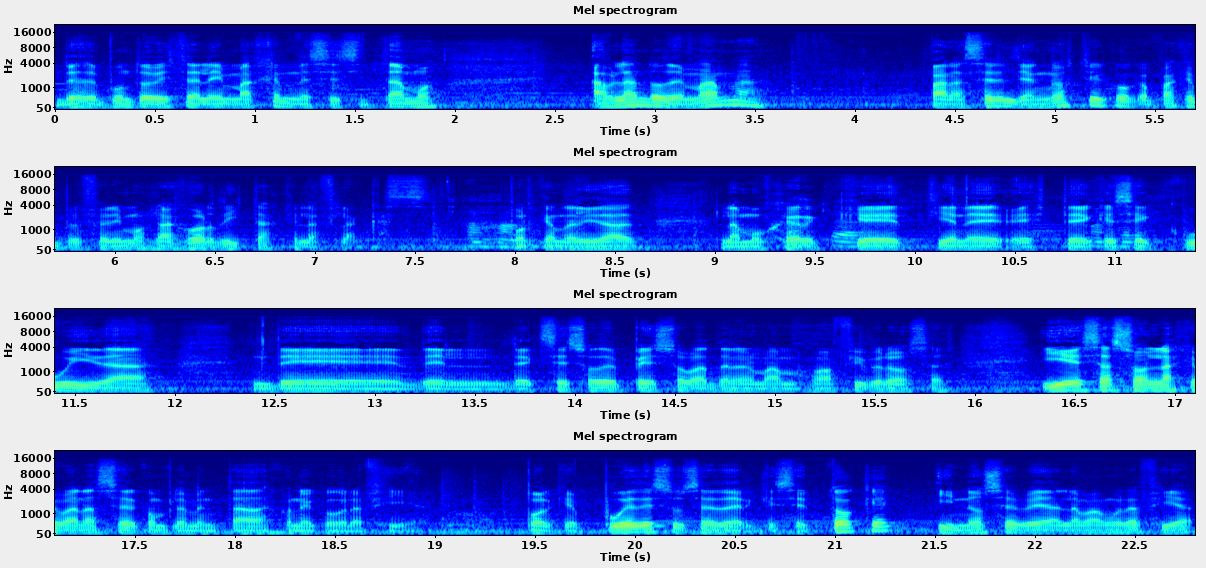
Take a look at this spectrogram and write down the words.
desde el punto de vista de la imagen, necesitamos, hablando de mama, para hacer el diagnóstico, capaz que preferimos las gorditas que las flacas. Porque en realidad la mujer que tiene, este, que se cuida del, exceso de peso va a tener mamas más fibrosas y esas son las que van a ser complementadas con ecografía. Porque puede suceder que se toque y no se vea la mamografía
